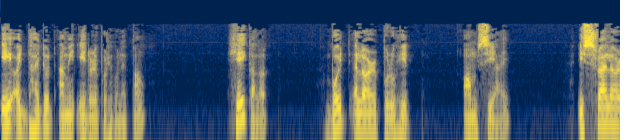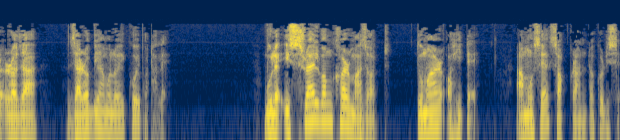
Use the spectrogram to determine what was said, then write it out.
এই অধ্যায়টোত আমি এইদৰে পঢ়িবলৈ পাওঁ সেই কালত বৈত এলৰ পুৰোহিত অমচিয়াই ইছৰাইলৰ ৰজা জাৰবিয়ামলৈ কৈ পঠালে বোলে ইছৰাইল বংশৰ মাজত তোমাৰ অহিতে আমোছে চক্ৰান্ত কৰিছে।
